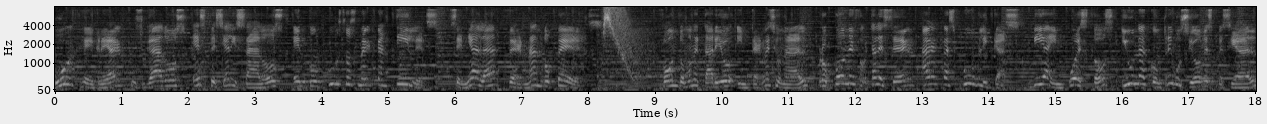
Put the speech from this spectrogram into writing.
Urge crear juzgados especializados en concursos mercantiles, señala Fernando Pérez. Fondo Monetario Internacional propone fortalecer arcas públicas vía impuestos y una contribución especial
